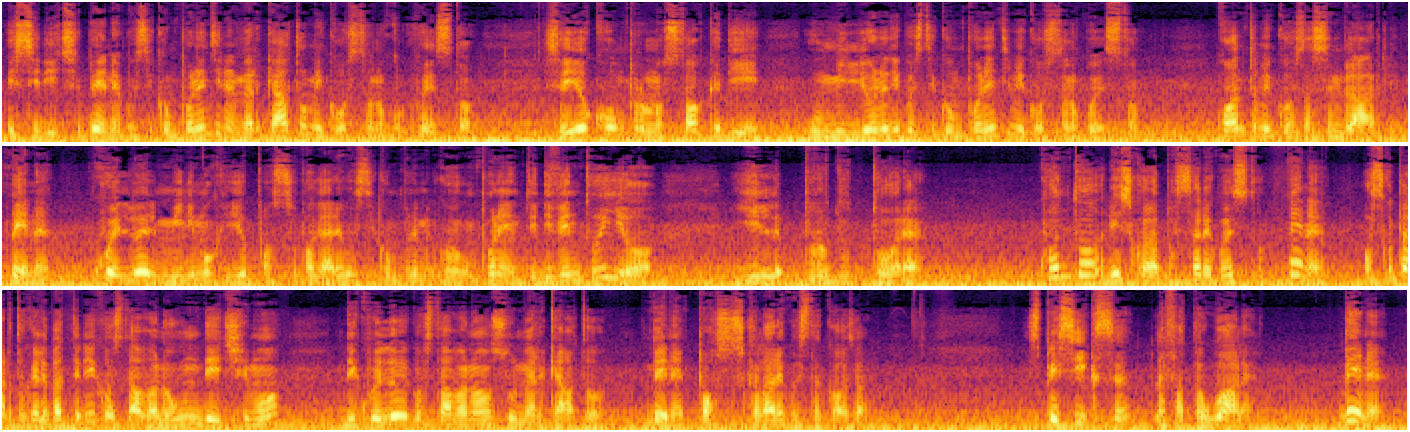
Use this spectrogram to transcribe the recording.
e si dice bene questi componenti nel mercato mi costano questo se io compro uno stock di un milione di questi componenti mi costano questo quanto mi costa assemblarli? bene quello è il minimo che io posso pagare questi componenti divento io il produttore. Quanto riesco ad abbassare questo? Bene, ho scoperto che le batterie costavano un decimo di quello che costavano sul mercato. Bene, posso scalare questa cosa. SpaceX l'ha fatta uguale. Bene,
